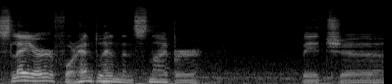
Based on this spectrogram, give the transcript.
Slayer for hand-to-hand -hand and sniper, which uh,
